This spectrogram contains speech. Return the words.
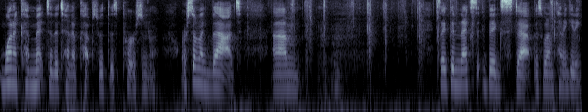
want to commit to the Ten of Cups with this person or, or something like that. Um, it's like the next big step is what I'm kind of getting.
